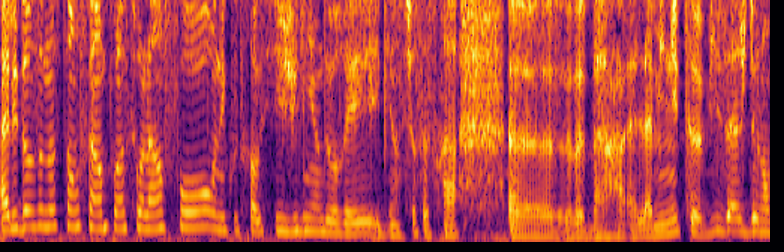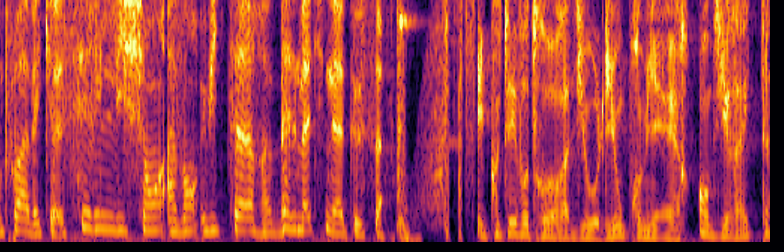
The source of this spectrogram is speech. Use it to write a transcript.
Allez, dans un instant, on fait un point sur l'info. On écoutera aussi Julien Doré. Et bien sûr, ça sera euh, bah, la minute visage de l'emploi avec Cyril Lichamp avant 8 heures. Belle matinée à tous. Écoutez votre radio Lyon Première en direct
